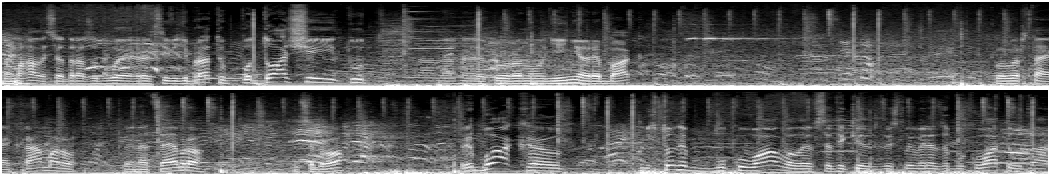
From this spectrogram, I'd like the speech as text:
Намагалися одразу двоє гравців відібрати. Подачі і тут Ронaldinho, рибак. Повертає Крамару. На Цебро. Цебро. Рибак. е, Ніхто не блокував, але все-таки зайшли варіант заблокувати удар.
